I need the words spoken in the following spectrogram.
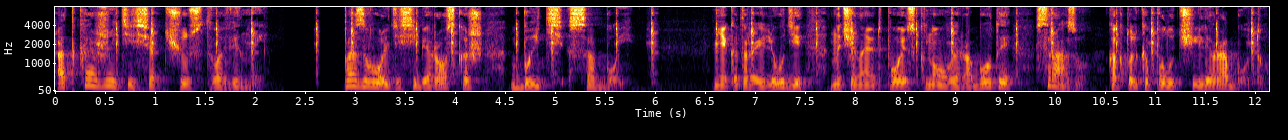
Откажитесь от чувства вины. Позвольте себе роскошь быть собой. Некоторые люди начинают поиск новой работы сразу, как только получили работу.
